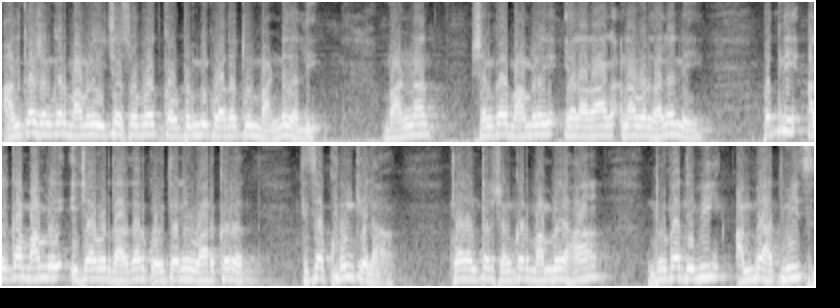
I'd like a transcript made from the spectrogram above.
अलका शंकर भांबळे हिच्यासोबत कौटुंबिक वादातून भांडणे झाली. भांडणात शंकर भांबळे याला राग अनावर झाल्याने पत्नी अलका भांबळे हिच्यावर धारदार कोयत्याने वार करत तिचा खून केला. त्यानंतर शंकर भांबळे हा दुर्गादेवी आंबे हातवीज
